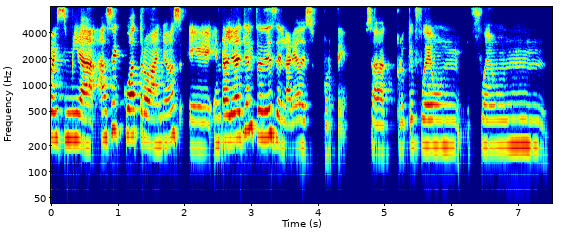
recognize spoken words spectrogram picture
Pues mira, hace cuatro años, eh, en realidad yo entré desde el área de soporte, o sea, creo que fue un, fue un,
